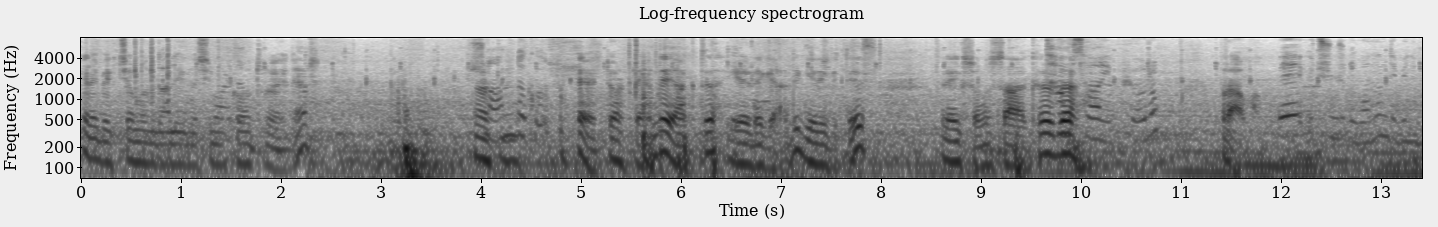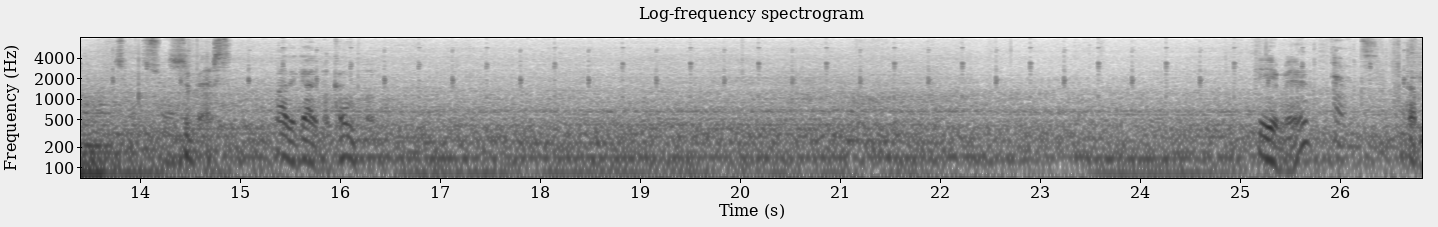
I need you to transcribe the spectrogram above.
Kelebek camını da Aleyna şimdi kontrol eder. Şu Evet. an 9. Evet dörtgen de yaktı. Yerine geldi. Geri vites. Direksiyonu sağa kırdı. Tam sağ yapıyorum. Bravo. Ve üçüncü dumanın dibini bulmaya çalışıyorum. Süpersin. Hadi gel bakalım. İyi mi? Evet. Tamam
